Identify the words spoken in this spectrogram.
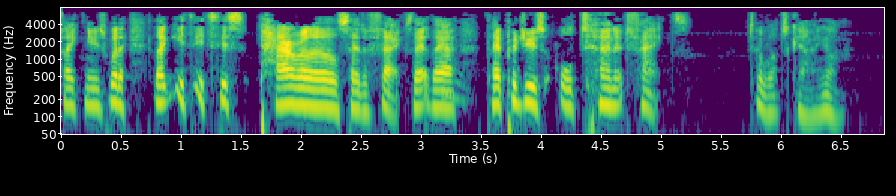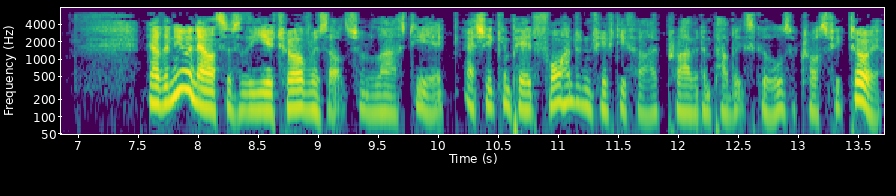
fake news, whatever. Like, it, it's this parallel set of facts. They, they, are, they produce alternate facts to what's going on. Now, the new analysis of the Year 12 results from last year actually compared 455 private and public schools across Victoria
